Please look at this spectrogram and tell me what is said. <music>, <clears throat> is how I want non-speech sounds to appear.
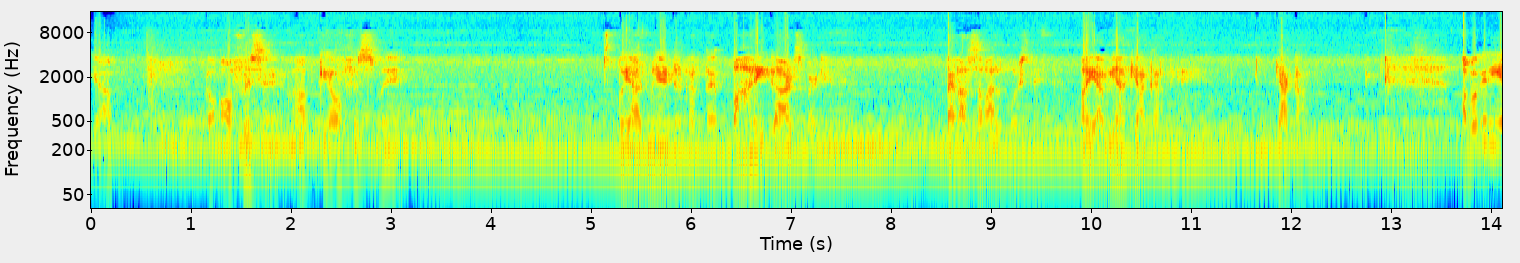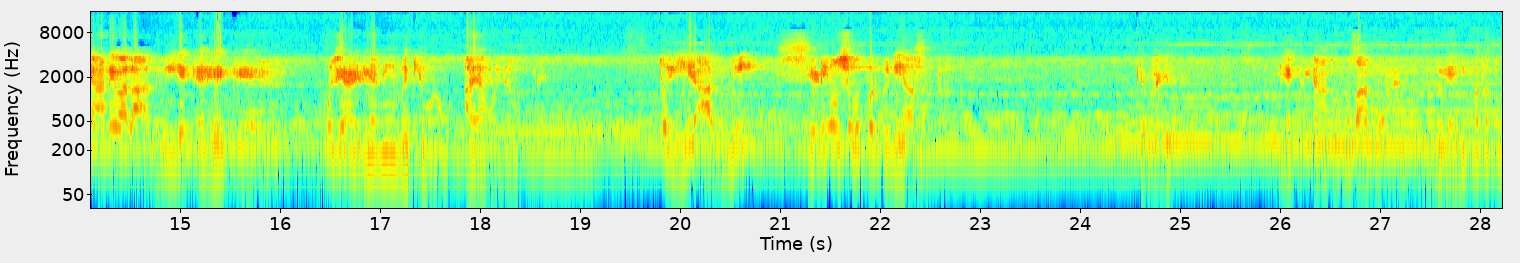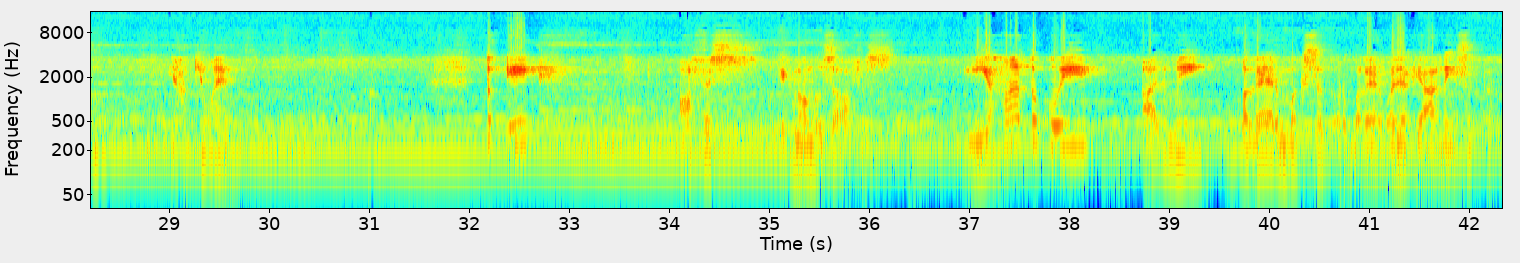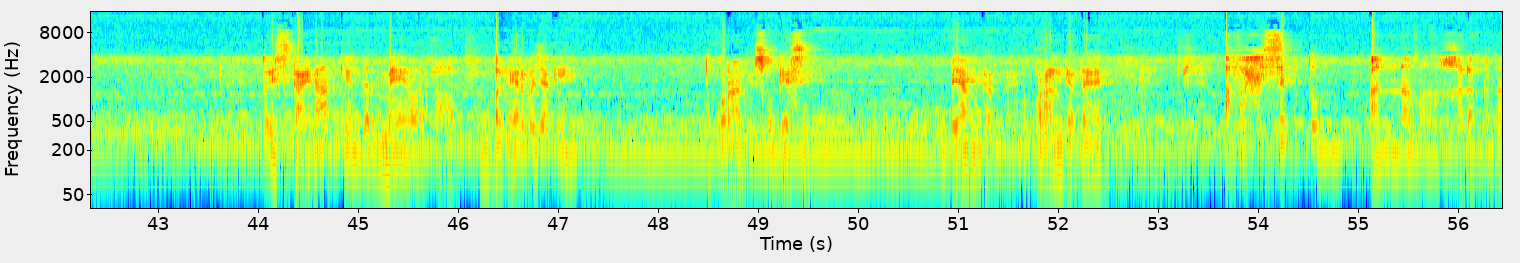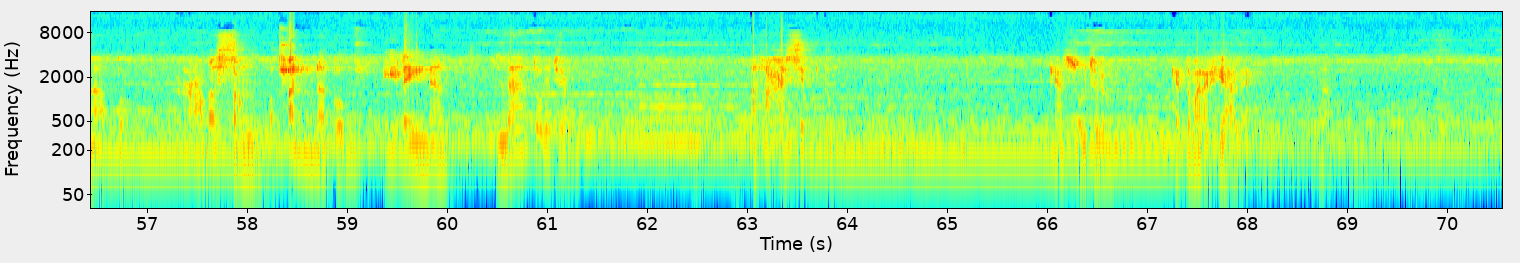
یہ آپ کا آفس ہے، آپ کے آفس میں کوئی آدمی انٹر کرتا ہے، باہری گارڈز بیٹھے ہوئے پہلا سوال پوچھتے ہیں، بھائی آپ یہاں کیا کرنے آئے ہیں؟ کیا کام? اب اگر یہ آنے والا آدمی یہ کہے کہ مجھے آئیڈیا نہیں، میں کیوں آؤں؟ آیا ہوں یہاں پر۔ تو یہ آدمی سیڑھیوں سے اوپر بھی نہیں آ سکتا کہ بھائی یہ یہاں کو مزاق ہو رہا ہے۔ تمہیں یہی نہیں پتا تم یہاں کیوں آئے ہو؟ تو ایک آفس، ایک نارمل سا آفس۔ یہاں تو کوئی آدمی بغیر مقصد اور بغیر وجہ کے آ نہیں سکتا۔ تو اس کائنات کے اندر میں اور آپ بغیر وجہ کے ہیں؟ تو قرآن اس کو کیسے بیان کرتا ہے؟ تو قرآن کہتا ہے، افحسبتم انما خلقناکم عبسا وانکم الینا لا ترجعون افحسبتم کیا سوچ رہے ہو کیا تمہارا خیال ہے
